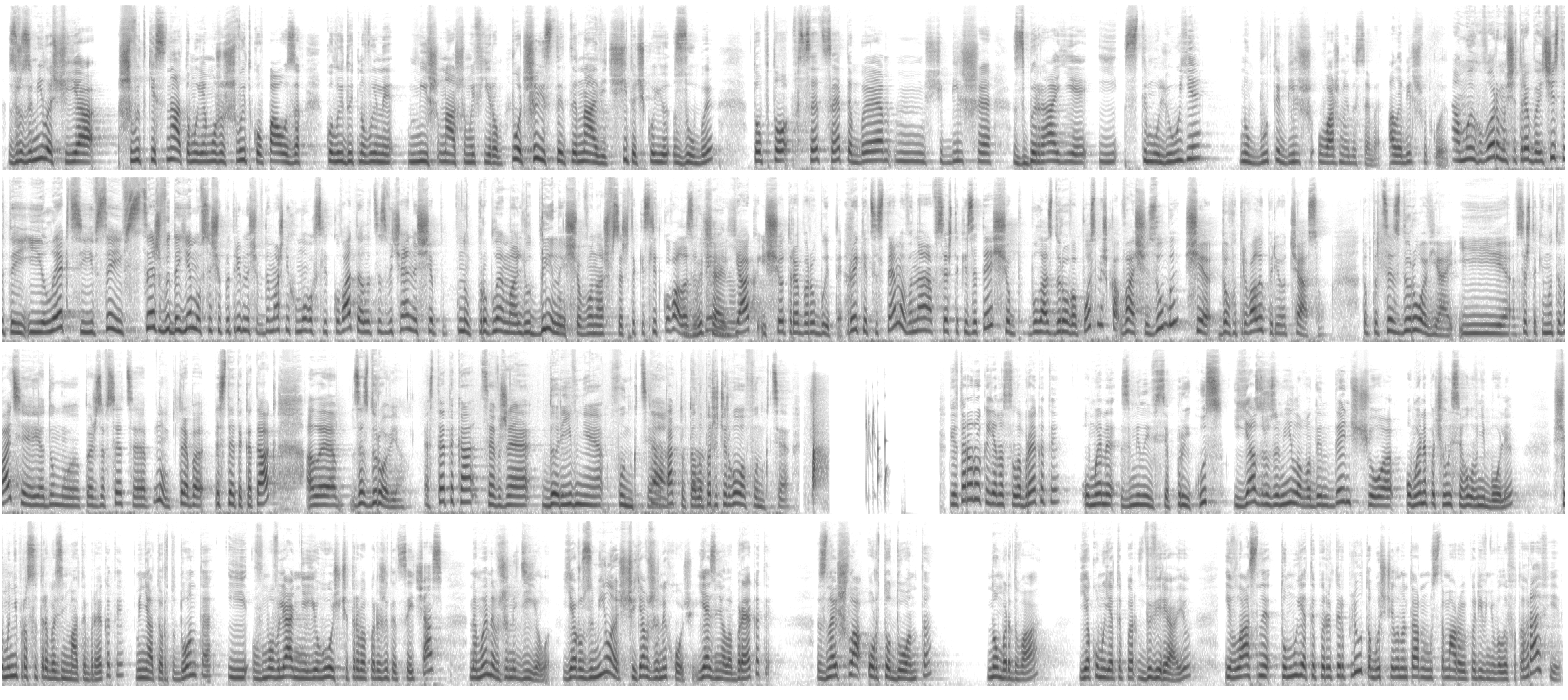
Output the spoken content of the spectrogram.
Зрозуміло, що я швидкісна, тому я можу швидко в паузах, коли йдуть новини між нашим ефіром, почистити навіть щіточкою зуби. Тобто, все це тебе ще більше збирає і стимулює ну, бути більш уважною до себе, але більш швидкою. А ми говоримо, що треба і чистити і лекції, і все, і все ж видаємо все, що потрібно, щоб в домашніх умовах слідкувати. Але це звичайно ще ну проблема людини, щоб вона ж все ж таки слідкувала за Звичайно. тим, як і що треба робити. Брекет система вона все ж таки за те, щоб була здорова посмішка, ваші зуби ще довготривалий період часу. Тобто це здоров'я і все ж таки мотивація. Я думаю, перш за все, це ну треба естетика так, але за здоров'я. Естетика це вже дорівнює функція, так? Так, Тобто, але першочергова функція. Півтора роки я носила брекети. У мене змінився прикус, і я зрозуміла в один день, що у мене почалися головні болі, що мені просто треба знімати брекети, міняти ортодонта, і вмовляння його, що треба пережити цей час, на мене вже не діяло. Я розуміла, що я вже не хочу. Я зняла брекети, знайшла ортодонта номер два, якому я тепер довіряю. І, власне, тому я тепер терплю, тому що елементарно ми з Тамарою порівнювали фотографії.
